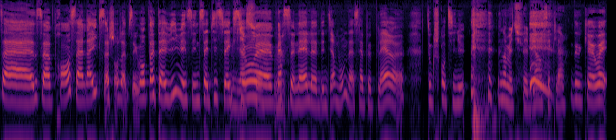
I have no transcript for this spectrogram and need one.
ça, ça prend, ça like, ça change absolument pas ta vie, mais c'est une satisfaction euh, mm. personnelle de dire bon bah ça peut plaire, euh, donc je continue. non mais tu fais bien, c'est clair. Donc euh, ouais,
